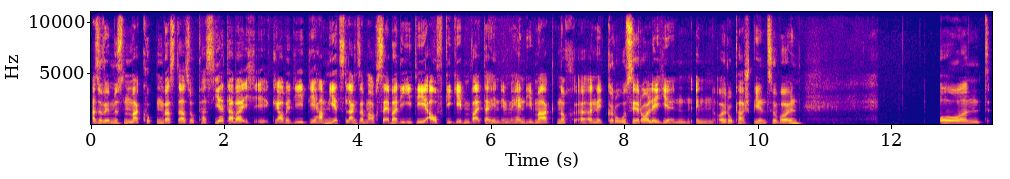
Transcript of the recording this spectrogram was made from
Also wir müssen mal gucken, was da so passiert, aber ich, glaube, die, die haben jetzt langsam auch selber die Idee aufgegeben, weiterhin im Handymarkt noch äh, eine große Rolle hier in, in Europa spielen zu wollen. Und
